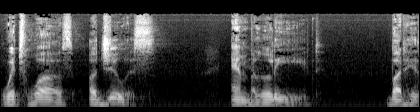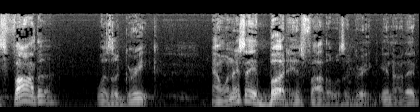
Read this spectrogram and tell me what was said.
which was a Jewess, and believed, but his father was a Greek. Now, when they say but his father was a Greek, you know, that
